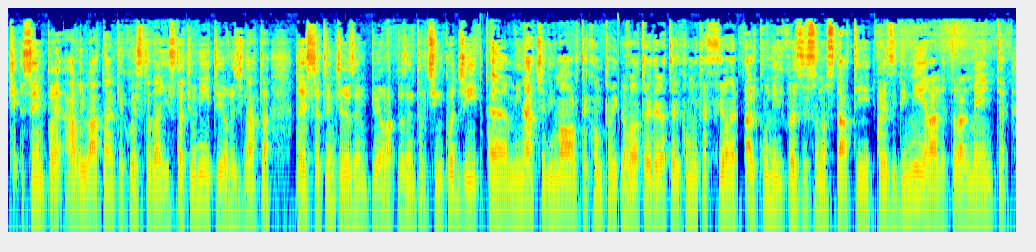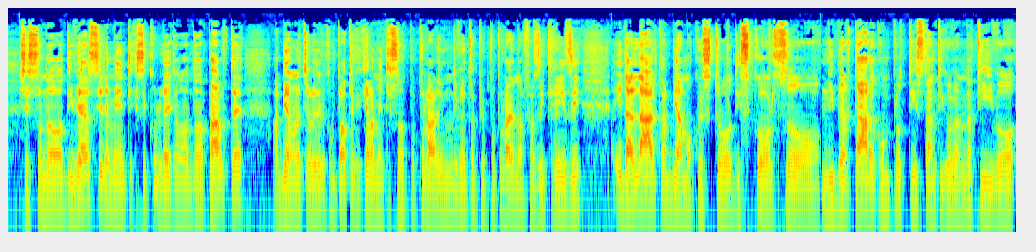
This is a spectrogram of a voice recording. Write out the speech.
che è sempre arrivata anche questa dagli Stati Uniti, originata dagli Stati Uniti, ad esempio rappresenta il 5G, eh, minacce di morte contro i lavoratori della telecomunicazione, alcuni di questi sono stati presi di mira letteralmente, ci sono diversi elementi che si collegano, da una parte abbiamo le teorie del complotto che chiaramente sono popolari, non diventano più popolari in una fase di crisi, e dall'altra abbiamo questo discorso libertario, complottista, antigovernativo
